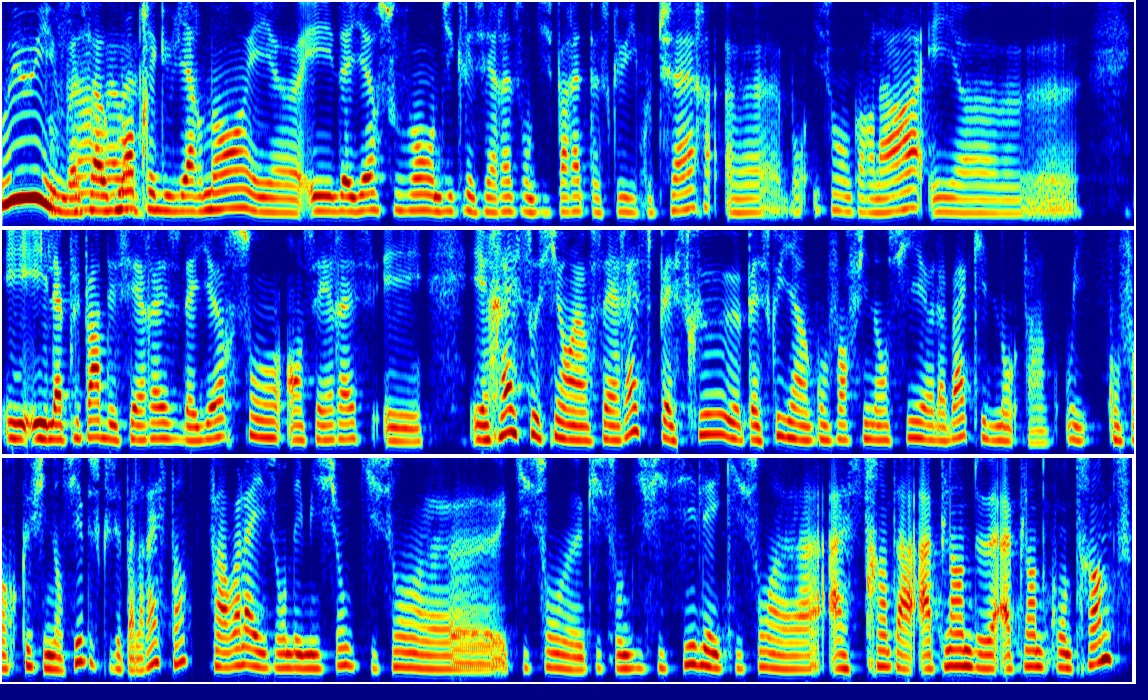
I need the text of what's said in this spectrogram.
Oui, oui, bah, ça, augmente ouais. régulièrement et, euh, et d'ailleurs souvent on dit que les CRS vont disparaître parce qu'ils coûtent cher. Euh, bon, ils sont encore là et, euh, et, et la plupart des CRS d'ailleurs sont en CRS et, et restent aussi en CRS parce que parce qu'il y a un confort financier là-bas qu'ils n'ont, enfin oui, confort que financier parce que c'est pas le reste. Hein. Enfin voilà, ils ont des missions qui sont qui sont qui sont difficiles et qui sont astreintes à, à plein de à plein de contraintes.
